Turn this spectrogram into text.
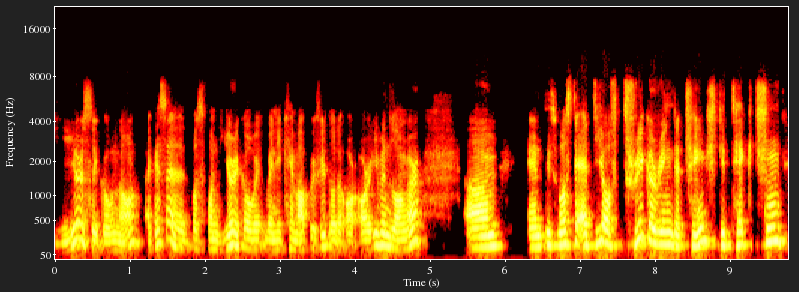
years ago now. I guess it was one year ago when he came up with it, or, or, or even longer. Um, and this was the idea of triggering the change detection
